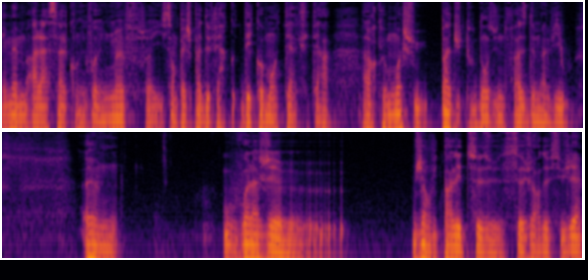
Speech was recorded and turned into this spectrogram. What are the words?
Et même à la salle, quand il voit une meuf, il s'empêche pas de faire des commentaires, etc. Alors que moi, je suis pas du tout dans une phase de ma vie où euh, où voilà, j'ai j'ai envie de parler de ce, ce genre de sujet.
